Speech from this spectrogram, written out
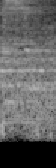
Jesus.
